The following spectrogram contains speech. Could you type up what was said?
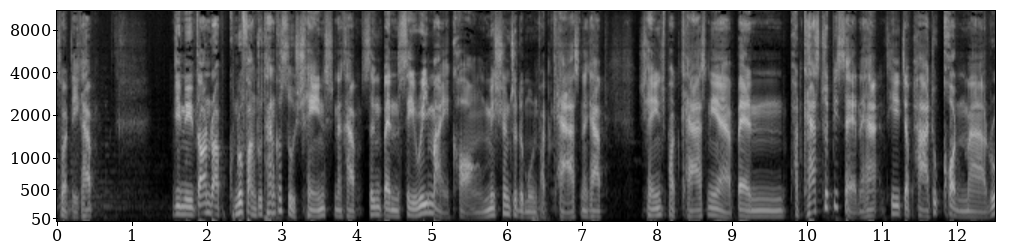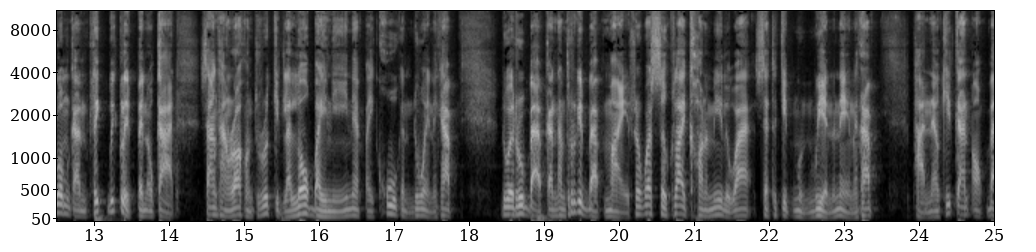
สวัสดีครับ ยินดีต้อนรับคุณผู้ฟังทุกท่านเข้าสู่ Change นะครับ ซึ่งเป็นซีรีส์ใหม่ของ Mission to the Moon Podcast นะครับ Change Podcast เนี่ยเป็นพอดแคสต์ชุดพิเศษนะฮะที่จะพาทุกคนมาร่วมกันพลิกวิกฤตเป็นโอกาส สร้างทางรอดของธุรกิจและโลกใบนี้เนี่ยไปคู่กันด้วยนะครับด้วยรูปแบบการทำธุรกิจแบบใหม่ เรียกว่า circular economy หรือว่าเศรษฐกิจหมุนเวียนนั่นเองนะครับผ่านแนวคิดการออกแบ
